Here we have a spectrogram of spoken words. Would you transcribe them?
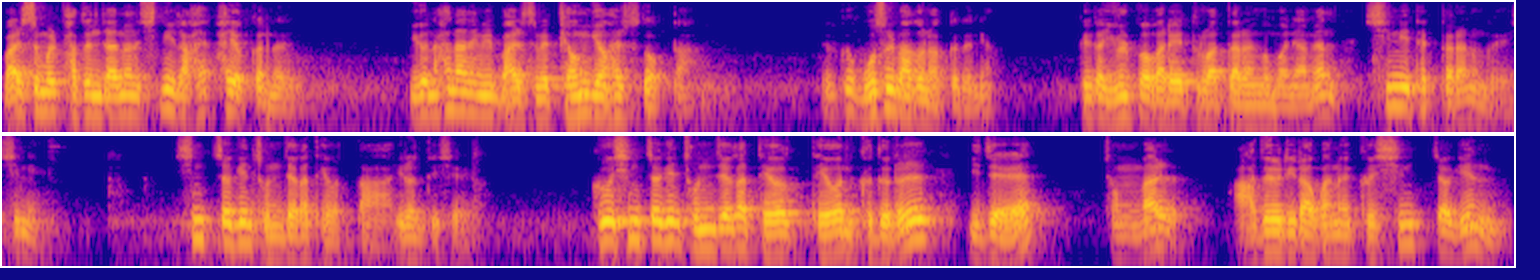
말씀을 받은 자는 신이라 하- 하였거늘. 이건 하나님이 말씀에 변경할 수도 없다. 그 못을 박아놨거든요. 그러니까 율법 아래에 들어왔다는 건 뭐냐면 신이 됐다라는 거예요, 신이. 신적인 존재가 되었다. 이런 뜻이에요. 그 신적인 존재가 되어, 되온 그들을 이제 정말 아들이라고 하는 그 신적인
